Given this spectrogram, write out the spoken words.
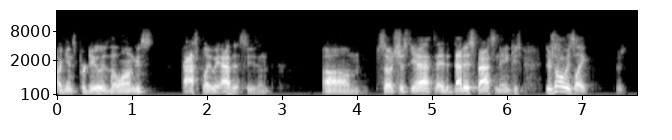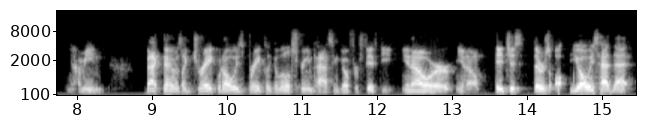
against Purdue is the longest pass play we have this season. Um, so it's just yeah, that is fascinating because there's always like, I mean, back then it was like Drake would always break like a little screen pass and go for 50, you know, or you know, it just there's you always had that.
